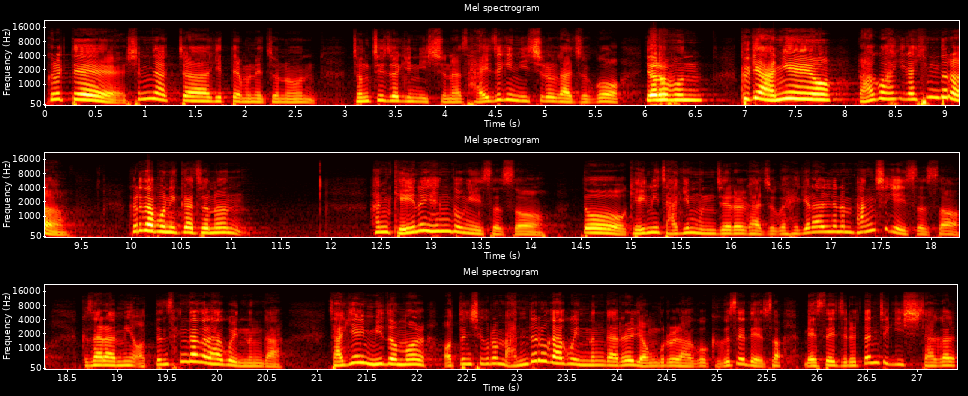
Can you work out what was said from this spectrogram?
그럴 때 심리학자이기 때문에 저는 정치적인 이슈나 사회적인 이슈를 가지고 여러분 그게 아니에요 라고 하기가 힘들어요. 그러다 보니까 저는 한 개인의 행동에 있어서 또 개인이 자기 문제를 가지고 해결하려는 방식에 있어서 그 사람이 어떤 생각을 하고 있는가 자기의 믿음을 어떤 식으로 만들어 가고 있는가를 연구를 하고 그것에 대해서 메시지를 던지기 시작을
